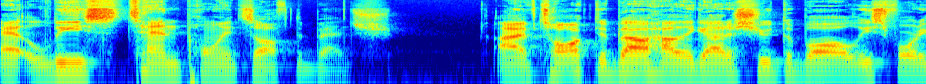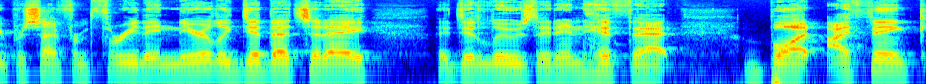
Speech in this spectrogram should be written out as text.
at least 10 points off the bench. I've talked about how they got to shoot the ball at least 40% from three. They nearly did that today. They did lose. They didn't hit that. But I think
